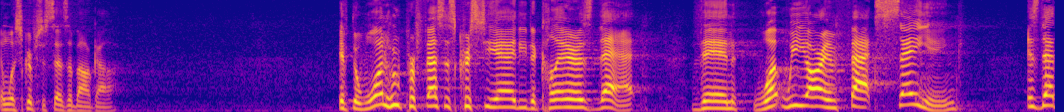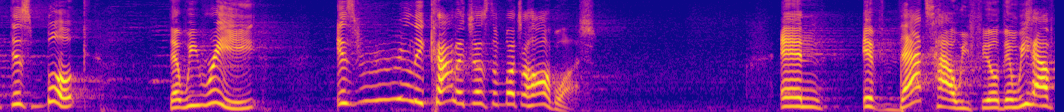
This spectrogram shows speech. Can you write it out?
and what Scripture says about God. If the one who professes Christianity declares that, then what we are in fact saying is that this book that we read is really kind of just a bunch of hogwash. And if that's how we feel, then we have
